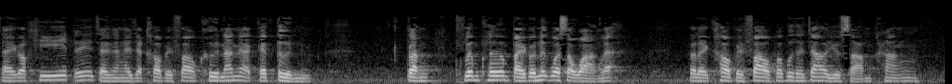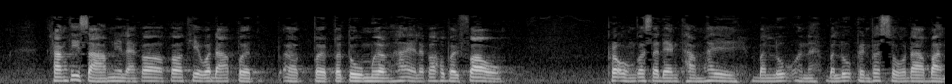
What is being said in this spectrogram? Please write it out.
ใจก็คิดเอ๊ะใจยังไงจะเข้าไปเฝ้าคืนนั้นเนี่ยแกตื่นกลางเคลิ้มเคลิมไปก็นึกว่าสว่างแล้วก็เลยเข้าไปเฝ้าพระพุทธเจ้าอยู่สามครั้ง ครั้งที่สามนี่แหละก็ก็เทวดาเปิดเปิดประตูเมืองให้แล้วก็เข้าไปเฝ้า พระองค์ก็แสดงธรรมให้บรรลุนะบรรลุเป็นพระโสดาบัน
